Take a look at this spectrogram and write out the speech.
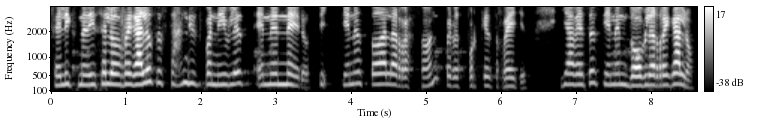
Félix me dice, los regalos están disponibles en enero. Sí, tienes toda la razón, pero es porque es Reyes. Y a veces tienen doble regalo,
